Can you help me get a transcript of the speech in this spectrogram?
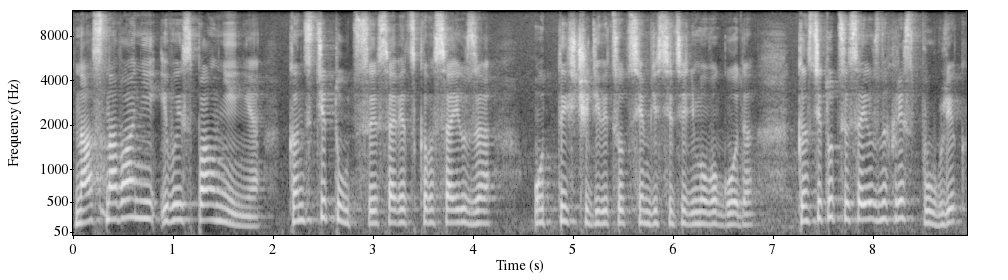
на основании и во исполнение Конституции Советского Союза от 1977 года, Конституции союзных республик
